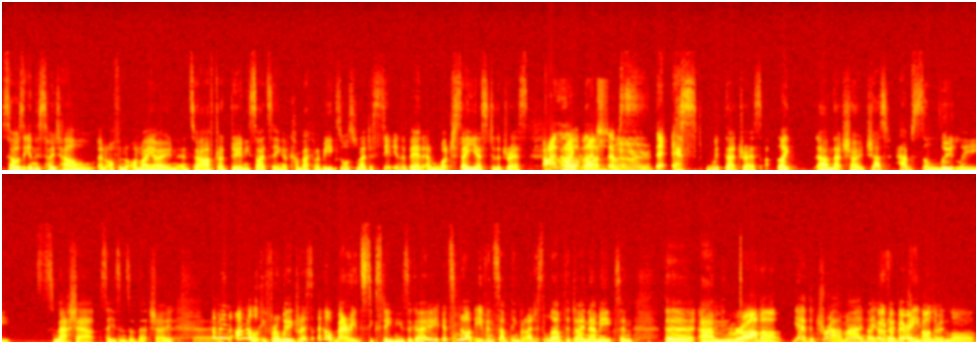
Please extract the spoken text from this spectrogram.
so I was in this hotel and often on my own. And so after I'd do any sightseeing, I'd come back and I'd be exhausted and I'd just sit in the bed and watch Say Yes to the Dress I and love that got show. obsessed with that dress, like um, that show. Just absolutely smash out seasons of that show. I mean, I'm not looking for a wedding dress. I got married 16 years ago. It's not even something, but I just love the dynamics and the um Drama. yeah the drama and like The you know, overbearing mother-in-law.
